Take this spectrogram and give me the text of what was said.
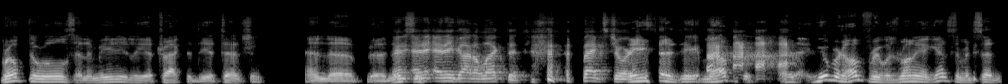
Broke the rules and immediately attracted the attention. And, uh, uh Nixon, and, and, and, he got elected. Thanks, George. He said, he, Humphrey, uh, Hubert Humphrey was running against him and said,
